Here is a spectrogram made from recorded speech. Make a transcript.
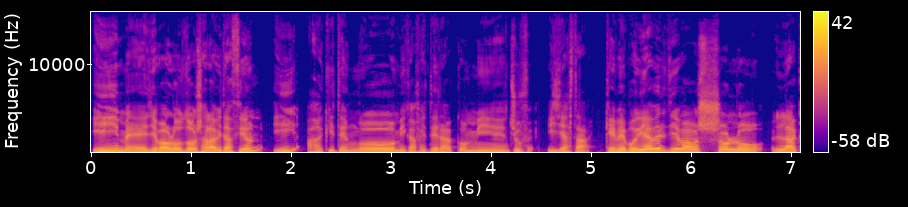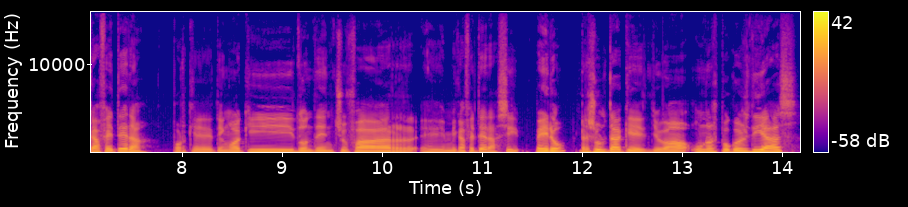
y me he llevado los dos a la habitación y aquí tengo mi cafetera con mi enchufe y ya está. ¿Que me podía haber llevado solo la cafetera? Porque tengo aquí donde enchufar eh, mi cafetera, sí, pero resulta que lleva unos pocos días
